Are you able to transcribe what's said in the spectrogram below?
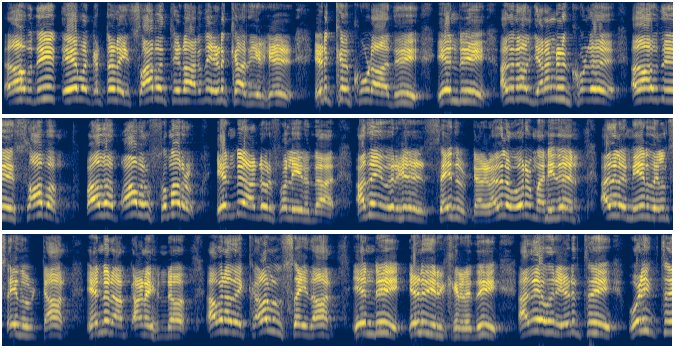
அதாவது தேவ கட்டளை சாபத்திடானது எடுக்காதீர்கள் எடுக்கக்கூடாது என்று. அதனால் ஜனங்களுக்குள்ளே அதாவது சாபம் பாவம் சுமரும். என்று ஆண்டவர் சொல்லியிருந்தார். அதை இவர்கள் செய்து விட்டார்கள் அதில் ஒரு மனிதன் அதில் மீறுதல் செய்து விட்டான் என்று நாம் காணுகின்றோம். அவன் அதை களவு செய்தான் என்று எழுதியிருக்கிறது. அதை அவன் எடுத்து ஒழித்து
